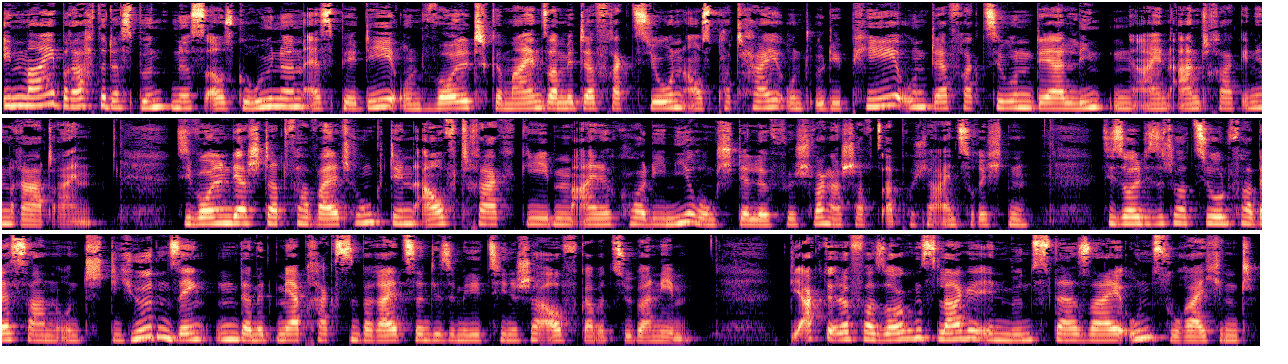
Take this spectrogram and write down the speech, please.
Im Mai brachte das Bündnis aus Grünen, SPD und Volt gemeinsam mit der Fraktion aus Partei und ÖDP und der Fraktion der Linken einen Antrag in den Rat ein. Sie wollen der Stadtverwaltung den Auftrag geben, eine Koordinierungsstelle für Schwangerschaftsabbrüche einzurichten. Sie soll die Situation verbessern und die Hürden senken, damit mehr Praxen bereit sind, diese medizinische Aufgabe zu übernehmen. Die aktuelle Versorgungslage in Münster sei unzureichend,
